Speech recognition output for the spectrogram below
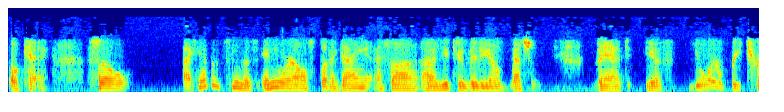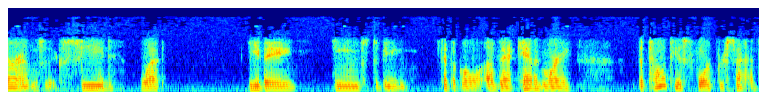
Okay. So I haven't seen this anywhere else, but a guy I saw a YouTube video mentioned that if your returns exceed what eBay deems to be typical of that category, the penalty is 4%.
